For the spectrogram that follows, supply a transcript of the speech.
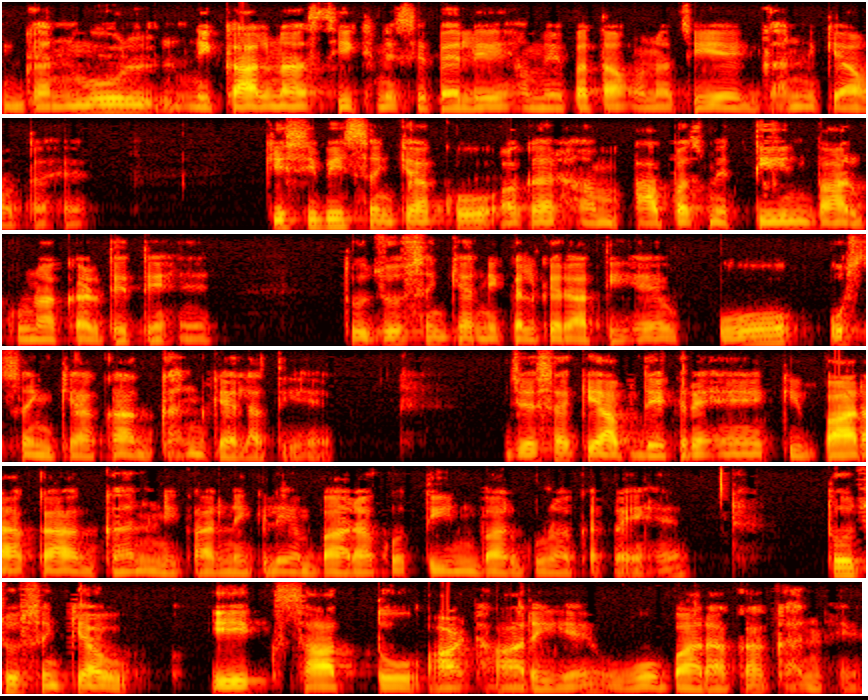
घनमूल निकालना सीखने से पहले हमें पता होना चाहिए, घन क्या होता है। किसी भी संख्या को अगर हम आपस में तीन बार गुणा कर देते हैं तो जो संख्या निकल कर आती है, वो उस संख्या का घन कहलाती है। जैसा कि आप देख रहे हैं कि 12 का घन निकालने के लिए हम 12 को तीन बार गुणा कर रहे हैं तो जो संख्या एक, सात, दो, आठ आ रही है, वो 12 का घन है।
